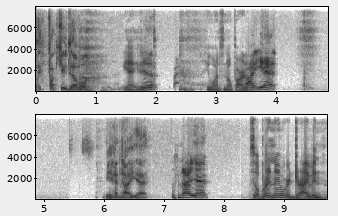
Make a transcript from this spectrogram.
Like fuck you, devil. Yeah, he, Yep. he wants no part of it. Not yet. yeah, not yet. Not yet. So Brent and I were driving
